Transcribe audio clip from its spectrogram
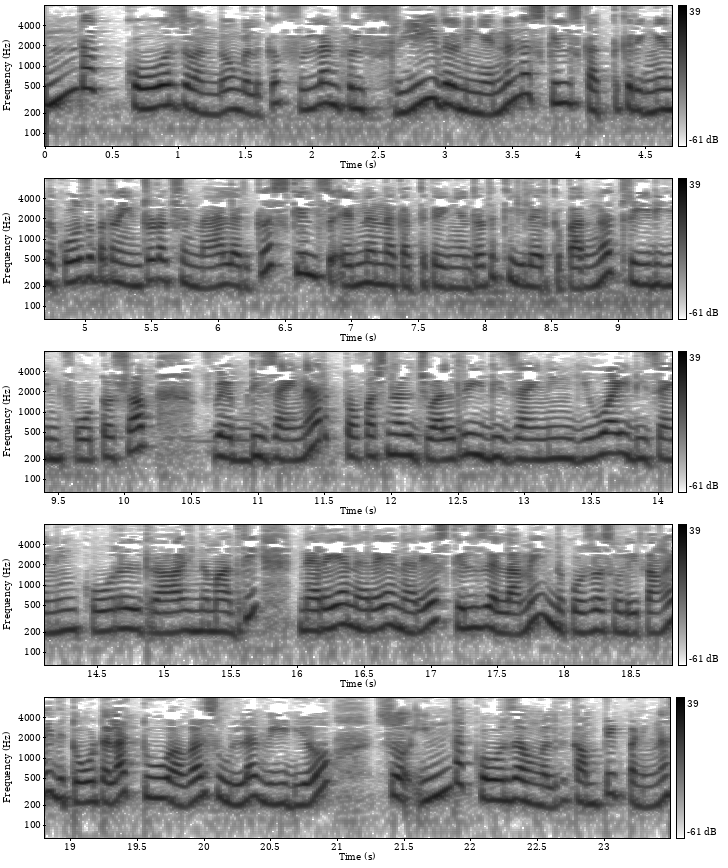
இந்த கோர்ஸ் வந்து உங்களுக்கு ஃபுல் அண்ட் ஃபுல் ஃப்ரீ இதில் நீங்கள் என்னென்ன ஸ்கில்ஸ் கற்றுக்குறீங்க இந்த கோர்ஸை பற்றின இன்ட்ரோடக்ஷன் மேலே இருக்குது ஸ்கில்ஸ் என்னென்ன கற்றுக்குறீங்கன்றது கீழே இருக்குது பாருங்கள் three D in Photoshop web designer professional jewellery designing UI designing Corel Draw இந்த மாதிரி நிறைய நிறைய நிறைய ஸ்கில்ஸ் எல்லாமே இந்த கோர்ஸில் சொல்லியிருக்காங்க. இது டோட்டலாக டூ ஹவர்ஸ் உள்ள வீடியோ ஸோ இந்த கோர்ஸை உங்களுக்கு கம்ப்ளீட் பண்ணிங்கன்னா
